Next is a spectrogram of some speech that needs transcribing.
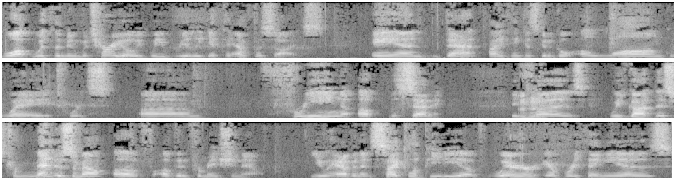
what with the new material we really get to emphasize, and that I think is going to go a long way towards um, freeing up the setting because we've got this tremendous amount of, of information now. You have an encyclopedia of where everything is,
